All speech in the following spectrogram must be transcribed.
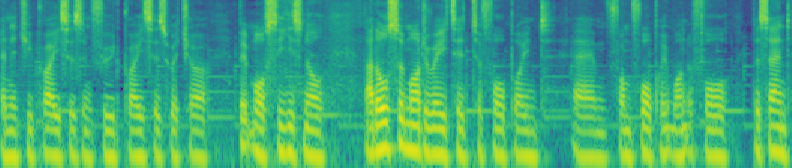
energy prices and food prices, which are a bit more seasonal. That also moderated to 4 point, um, from 4.1 to 4%.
